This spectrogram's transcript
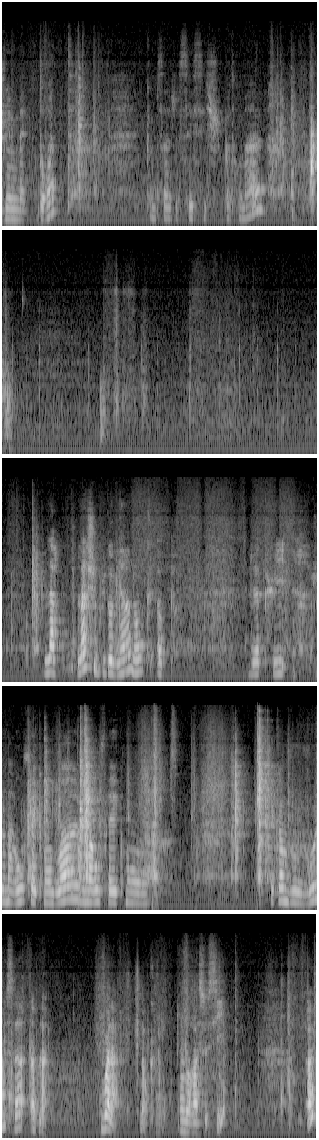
je vais me mettre droite. Comme ça, je sais si je suis pas trop mal. Là, là je suis plutôt bien, donc hop, j'appuie, je maroufle avec mon doigt, je maroufle avec mon... C'est comme vous voulez ça, hop là. Voilà, donc on aura ceci. Hop.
